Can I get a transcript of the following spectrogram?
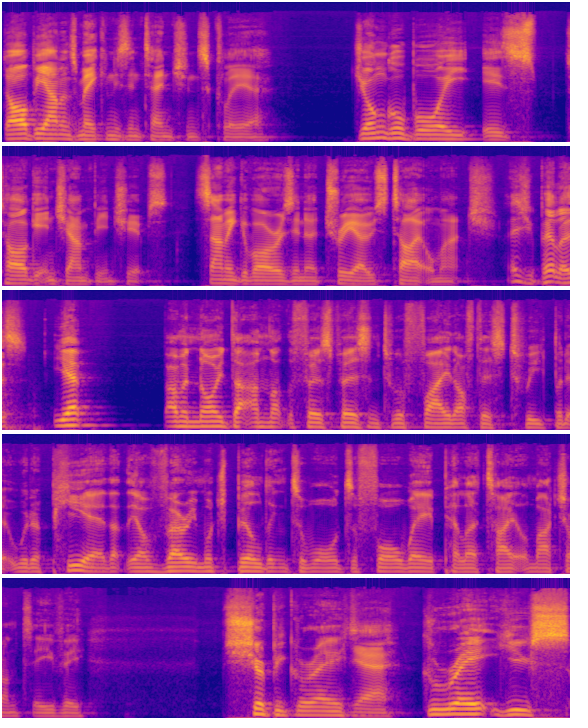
Darby Allin's making his intentions clear. Jungle Boy is targeting championships. Sammy Guevara's in a trios title match. There's your pillars. Yep. I'm annoyed that I'm not the first person to have fired off this tweet, but it would appear that they are very much building towards a four way pillar title match on TV. Should be great. Yeah. Great use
